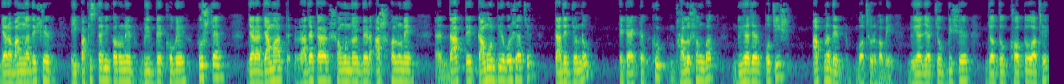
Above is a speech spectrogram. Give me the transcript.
যারা বাংলাদেশের এই পাকিস্তানিকরণের বিরুদ্ধে ক্ষোভে ফুসছেন, যারা জামাত, রাজাকার, সমন্বয়কদের আস্ফালনে দাঁতে কামড় দিয়ে বসে আছে তাদের জন্য এটা একটা খুব ভালো সংবাদ। দুই হাজার পঁচিশ আপনাদের বছর হবে। দুই হাজার চব্বিশের যত ক্ষত আছে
